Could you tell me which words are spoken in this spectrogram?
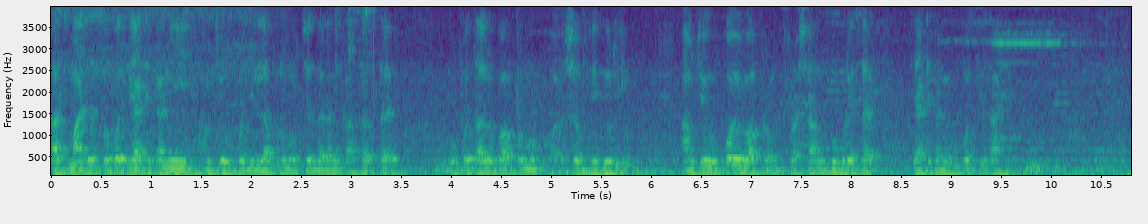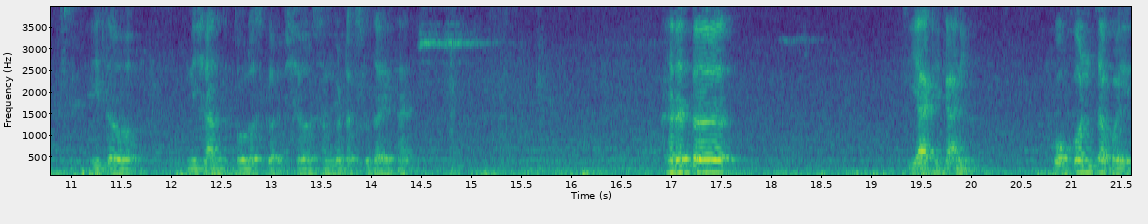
आज माझ्यासोबत या ठिकाणी आमचे उपजिल्हा प्रमुख चंद्रकांत कासार साहेब उपतालुका प्रमुख अशोक बिदुरी आमचे उपविभाग प्रमुख प्रशांत बुगडे साहेब या ठिकाणी उपस्थित आहेत. इथं निशांत तोरसकर शहर संघटकसुद्धा येत आहेत. खरं तर या ठिकाणी कोकणचा बळी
